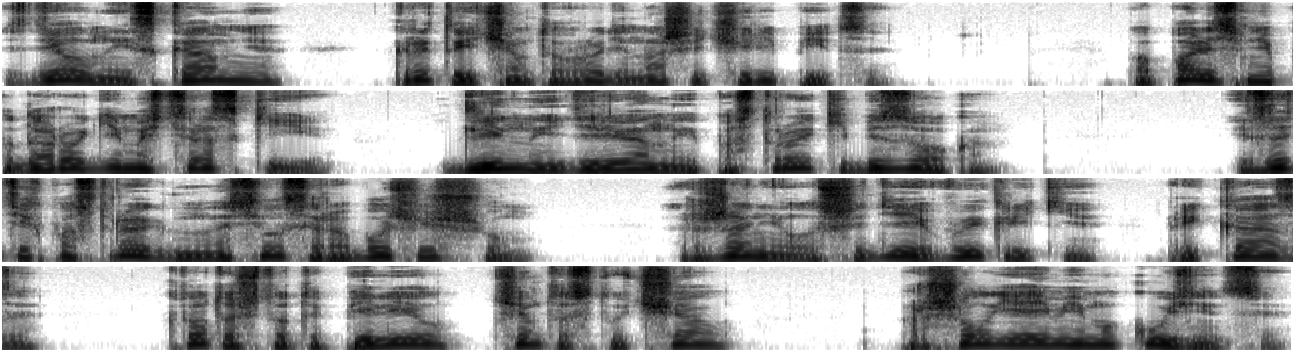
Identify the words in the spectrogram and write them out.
сделанные из камня, крытые чем-то вроде нашей черепицы. Попались мне по дороге и мастерские, длинные деревянные постройки без окон. Из этих построек доносился рабочий шум, ржание лошадей, выкрики, приказы. Кто-то что-то пилил, чем-то стучал – Прошел я и мимо кузницы,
